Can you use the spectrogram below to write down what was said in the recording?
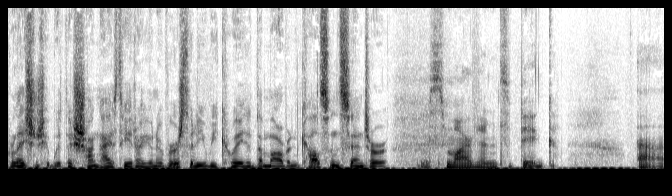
relationship with the Shanghai Theater University. We created the Marvin Carlson Center. This Marvin's big uh,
